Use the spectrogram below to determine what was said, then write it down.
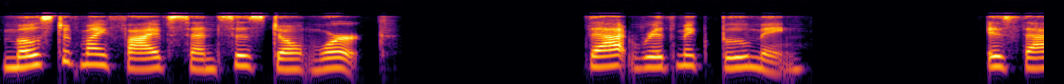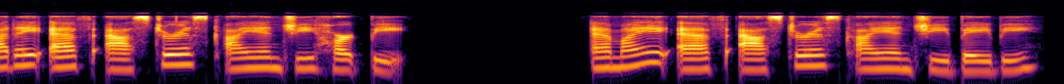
Most of my five senses don't work. That rhythmic booming. Is that a F asterisk ing heartbeat? Am I a F asterisk ing baby?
